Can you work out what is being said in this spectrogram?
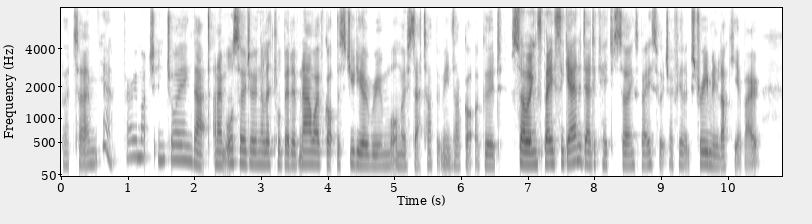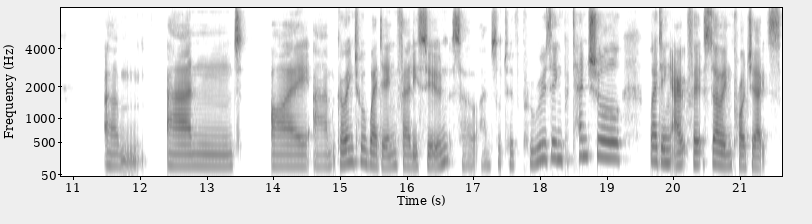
But um, yeah, very much enjoying that. And I'm also doing a little bit of now I've got the studio room almost set up. It means I've got a good sewing space again, a dedicated sewing space, which I feel extremely lucky about. Um, and I am going to a wedding fairly soon, so I'm sort of perusing potential wedding outfit sewing projects,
